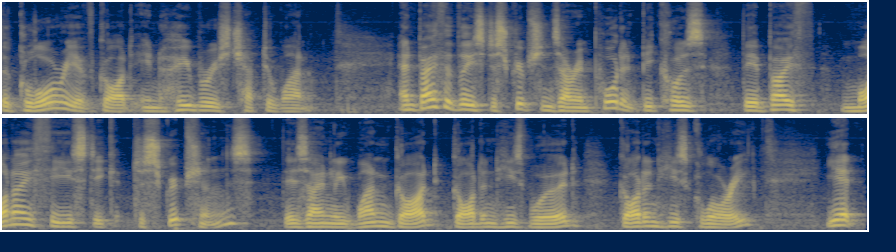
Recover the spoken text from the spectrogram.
the glory of God in Hebrews chapter 1. And both of these descriptions are important because they're both monotheistic descriptions. There's only one God, God and His Word, God and His glory. Yet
